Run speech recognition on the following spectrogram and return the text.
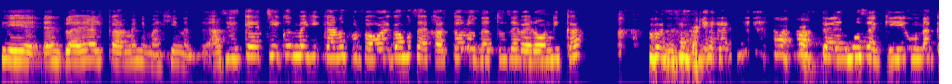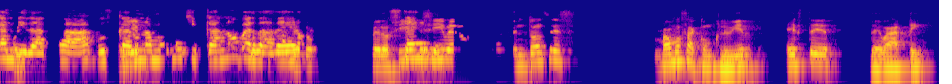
Sí, en Playa del Carmen, imagínate. Así es que, chicos mexicanos, por favor, vamos a dejar todos los datos de Verónica si quieren, tenemos aquí una candidata a buscar un amor mexicano verdadero. Pero, sí, sí, entonces vamos a concluir este debate.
